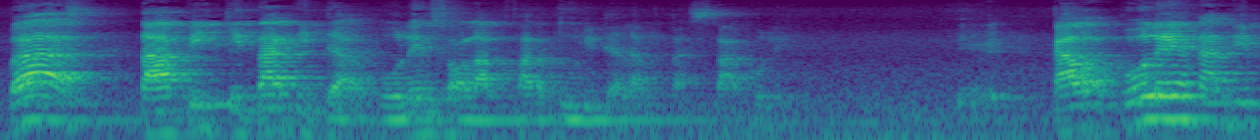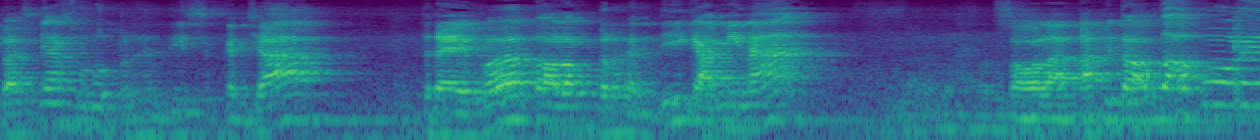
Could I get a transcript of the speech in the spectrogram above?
bas tapi kita tidak boleh sholat fardu di dalam bus, tak boleh. Kalau boleh nanti busnya suruh berhenti sekejap, driver tolong berhenti, kami nak sholat. Tapi tak, tak boleh,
